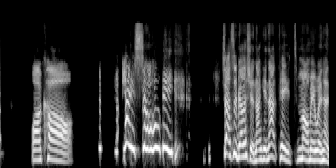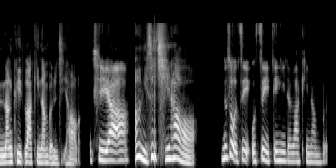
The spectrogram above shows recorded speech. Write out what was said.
我靠，害羞你！下次不要再选 lucky，那可以冒昧问一下你 lucky lucky number 是几号吗？七啊！哦，你是七号哦。那是我自己我自己定义的 lucky number，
